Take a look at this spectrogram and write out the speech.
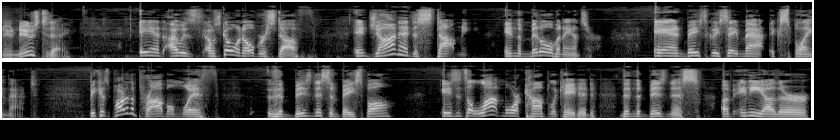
Afternoon news today, and I was I was going over stuff, and John had to stop me in the middle of an answer, and basically say, Matt, explain that. Because part of the problem with the business of baseball is it's a lot more complicated than the business of any other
